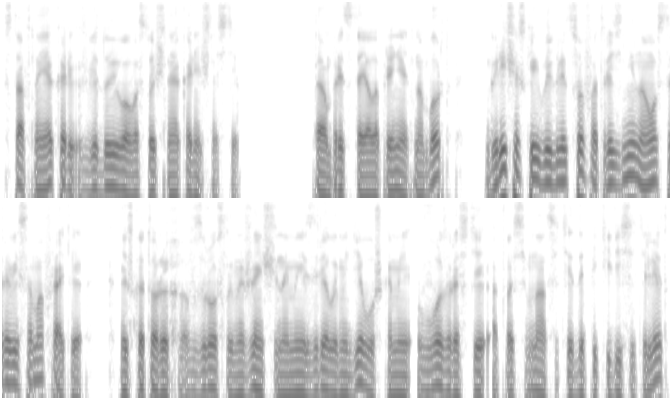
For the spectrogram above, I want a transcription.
став на якорь в виду его восточной оконечности. Там предстояло принять на борт греческих беглецов от резни на острове Самофраки, из которых взрослыми женщинами и зрелыми девушками в возрасте от 18 до 50 лет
